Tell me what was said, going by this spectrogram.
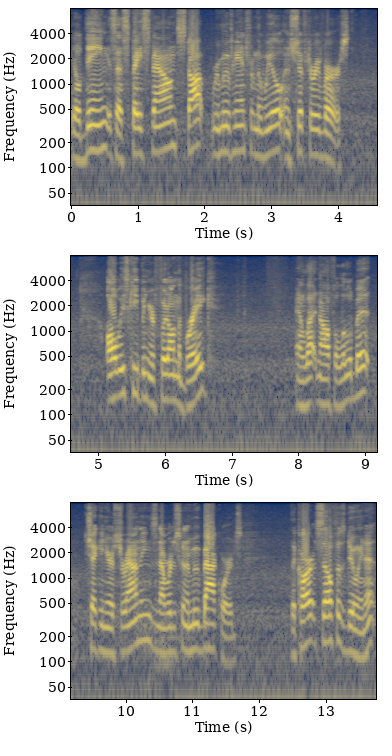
It'll ding, it says space found, stop, remove hands from the wheel, and shift to reverse always keeping your foot on the brake and letting off a little bit, checking your surroundings. Now we're just going to move backwards. The car itself is doing it.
